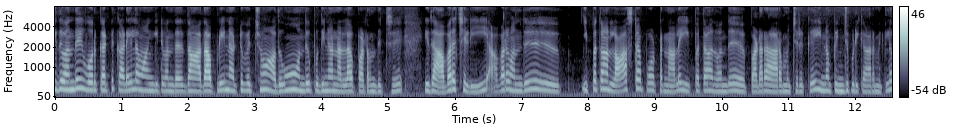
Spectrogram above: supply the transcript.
இது வந்து ஒரு கட்டு கடையில் வாங்கிட்டு வந்தது தான். அதை அப்படியே நட்டு வச்சோம். அதுவும் வந்து புதினா நல்லா படர்ந்துச்சு. இது அவரை செடி. அவரை வந்து இப்போ தான் லாஸ்ட்டாக போட்டனால இப்போ தான் அது வந்து படர ஆரம்பிச்சிருக்கு. இன்னும் பிஞ்சு பிடிக்க ஆரம்பிக்கல.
